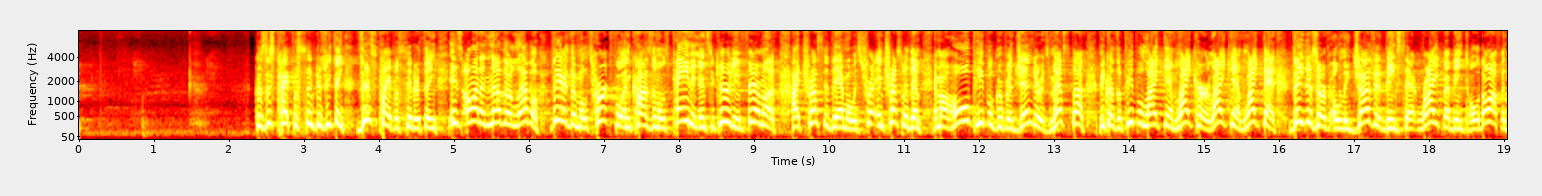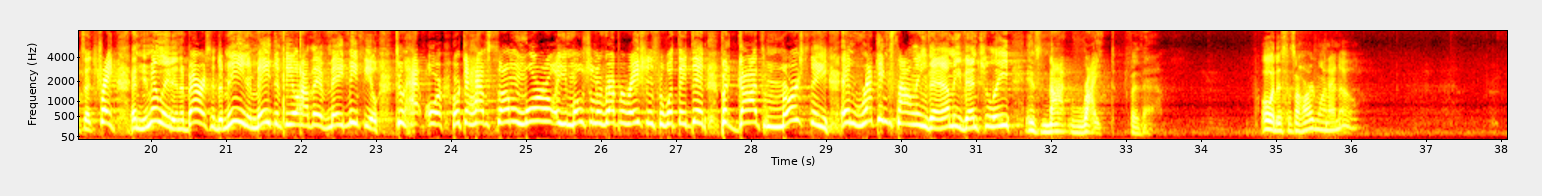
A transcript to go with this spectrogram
Because this type of sin, because we think this type of sinner thing is on another level. They're the most hurtful and cause the most pain and insecurity and fear in my life. I trusted them, I was tr- entrusted with them, and my whole people group and gender is messed up because of people like them, like her, like him, like that. They deserve only judgment, being set right by being told off and set straight, and humiliated and embarrassed and demeaned and made to feel how they have made me feel, to have or or to have some moral, emotional reparations for what they did. But God's mercy in reconciling them eventually is not right for them. Oh, this is a hard one, I know.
